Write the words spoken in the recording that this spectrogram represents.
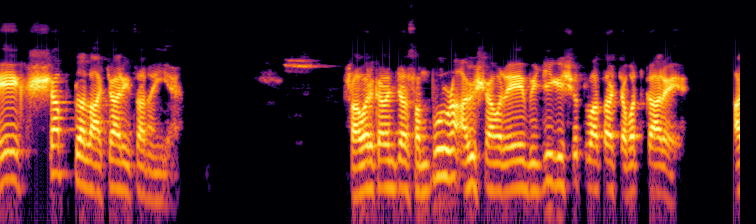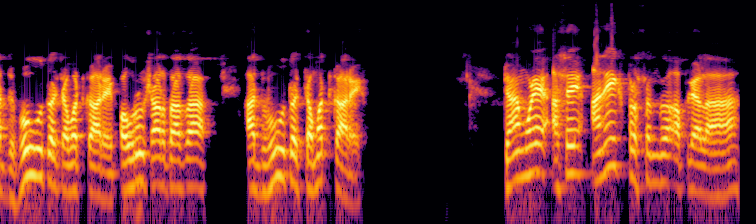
एक शब्द लाचारीचा नाही आहे सावरकरांच्या संपूर्ण आयुष्यामध्ये विजिगिषुत्वाचा चमत्कार आहे. अद्भुत चमत्कार आहे. पौरुषार्थाचा अद्भुत चमत्कार आहे. त्यामुळे असे अनेक प्रसंग आपल्याला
